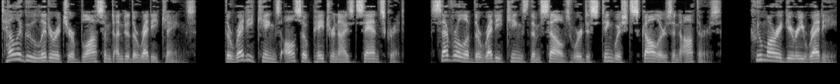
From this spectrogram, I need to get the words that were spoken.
Telugu literature blossomed under the Reddy kings. The Reddy kings also patronized Sanskrit. Several of the Reddy kings themselves were distinguished scholars and authors. Kumaragiri Reddy,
